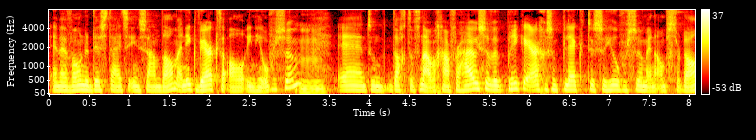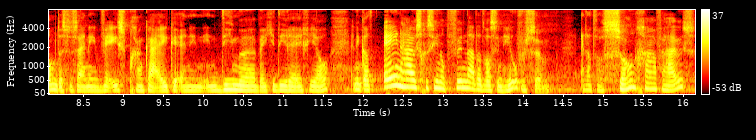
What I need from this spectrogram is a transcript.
En wij woonden destijds in Zaandam. En ik werkte al in Hilversum. Mhm. En toen dachten we, van, nou, we gaan verhuizen. We prikken ergens een plek tussen Hilversum en Amsterdam. Dus we zijn in Weesp gaan kijken en in, in Diemen, een beetje die regio. En ik had één huis gezien op Funda, dat was in Hilversum. En dat was zo'n gaaf huis.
